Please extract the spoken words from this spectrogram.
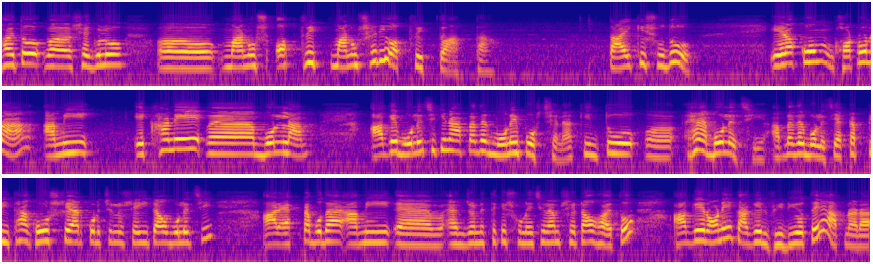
হয়তো সেগুলো মানুষ অতৃপ্ত মানুষেরই অতৃপ্ত আত্মা। তাই কি শুধু? এরকম ঘটনা আমি এখানে বললাম। আগে বলেছি কিনা আপনাদের মনে পড়ছে না, কিন্তু হ্যাঁ বলেছি, আপনাদের বলেছি। একটা পৃথা ঘোষ শেয়ার করেছিল, সেইটাও বলেছি। আর একটা বোধহয় আমি একজনের থেকে শুনেছিলাম, সেটাও হয়তো আগের, অনেক আগের ভিডিওতে আপনারা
